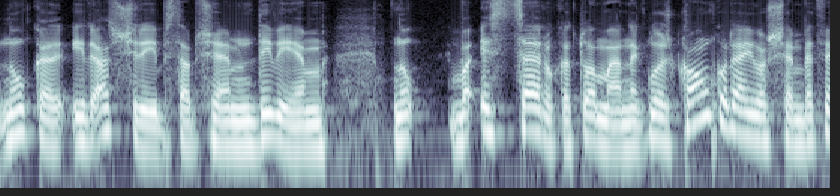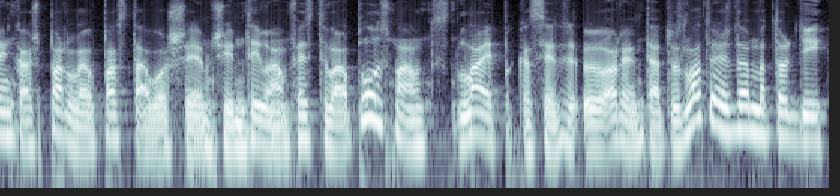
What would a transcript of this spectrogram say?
nu, ka ir atšķirības starp šiem diviem nu, Es ceru, ka tomēr ne gluži konkurējošiem, bet vienkārši paralēli pastāvošiem šīm divām festivāla plūsmām. Laipa, kas ir uh, orientēta uz latviešu dramaturģiju,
